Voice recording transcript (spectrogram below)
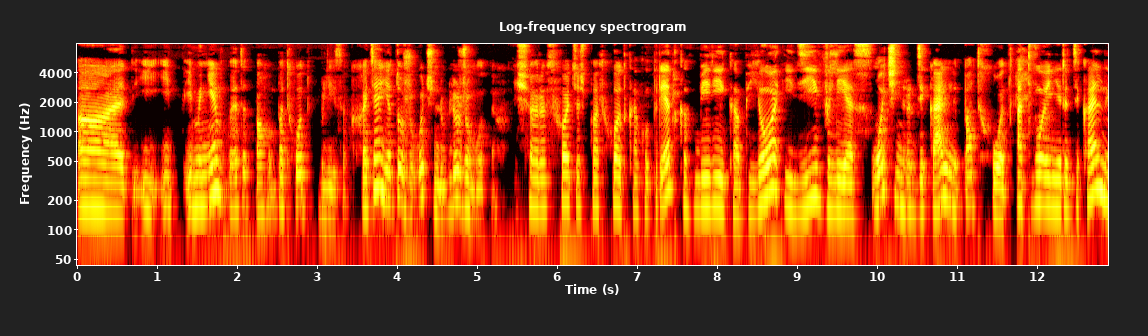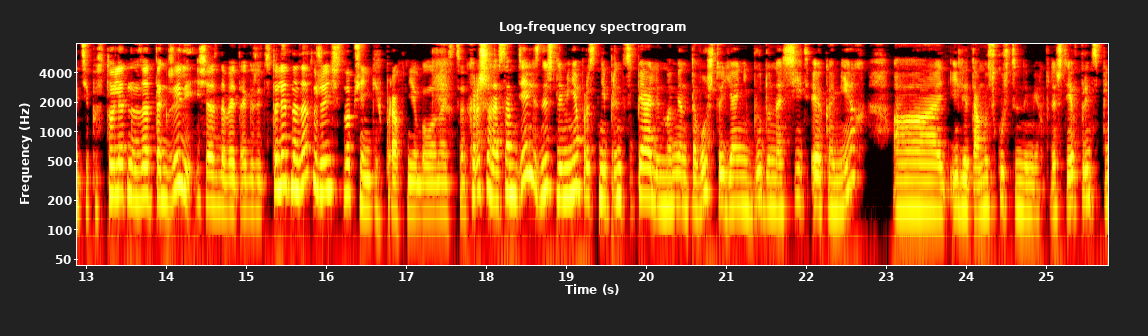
а, и, и, и мне этот подход близок. Хотя я тоже очень люблю животных животных. Еще раз, хочешь подход, как у предков, бери копье, иди в лес. Очень радикальный подход. А твой не радикальный? Типа, сто лет назад так жили, и сейчас давай так жить. Сто лет назад у женщин вообще никаких прав не было, Настя. Хорошо, на самом деле, знаешь, для меня просто не принципиален момент того, что я не буду носить эко-мех а, или там искусственный мех, потому что я, в принципе,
